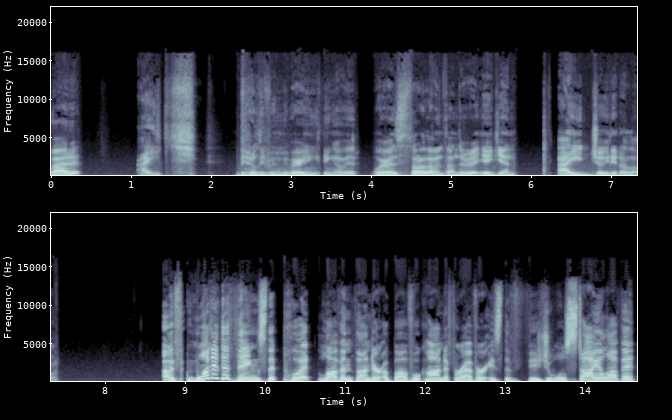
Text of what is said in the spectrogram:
but I barely remember anything of it. Whereas Thor: Love and Thunder again, I enjoyed it a lot. Uh, one of the things that put Love and Thunder above Wakanda Forever is the visual style of it.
